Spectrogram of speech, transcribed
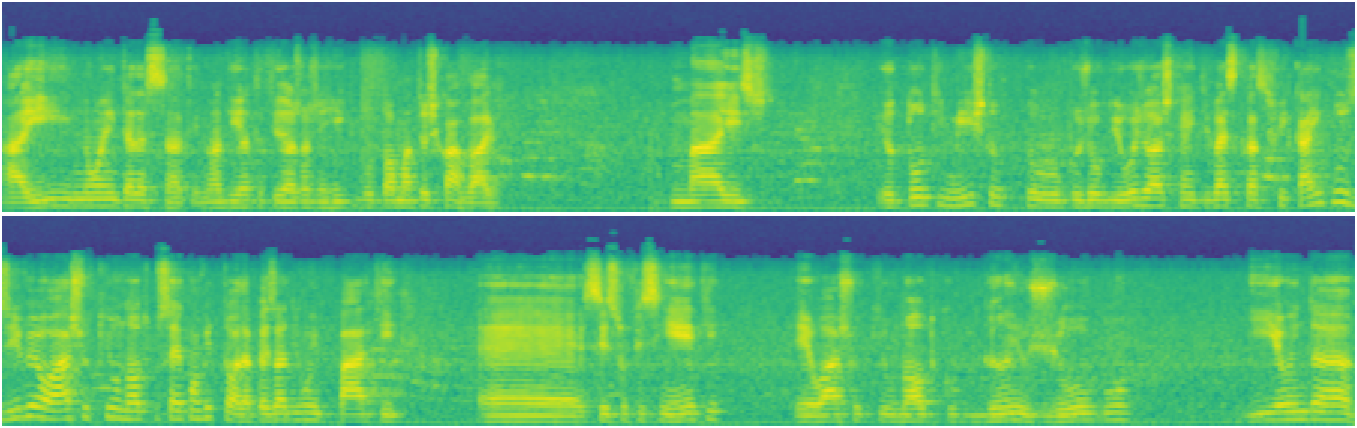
aí não é interessante. Não adianta tirar o Jorge Henrique e botar o Matheus Carvalho. Mas eu estou otimista pro, pro jogo de hoje. Eu acho que a gente vai se classificar. Inclusive, eu acho que o Náutico sai com a vitória. Apesar de um empate é, ser suficiente, eu acho que o Náutico ganha o jogo. E eu ainda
